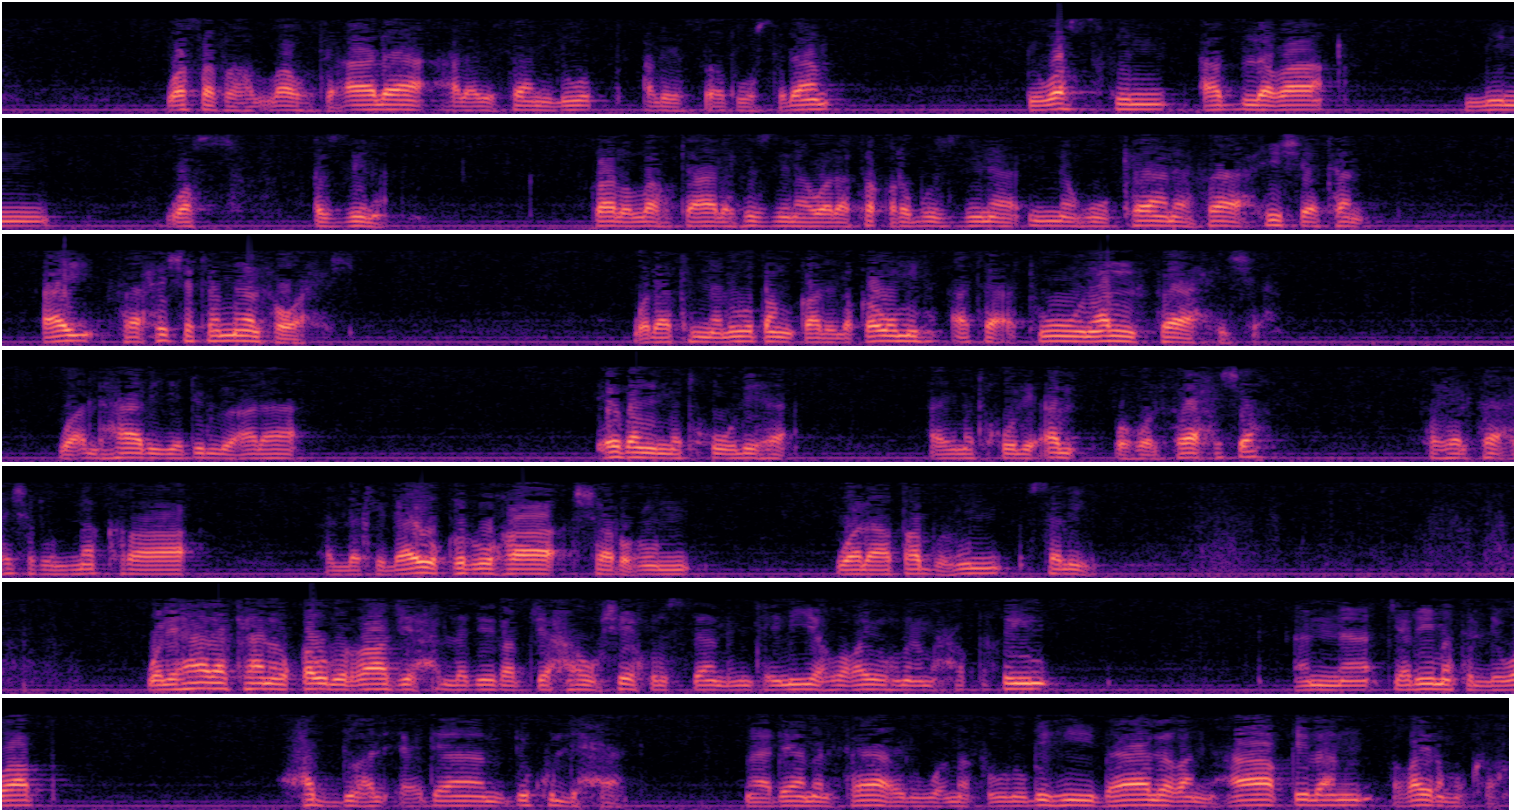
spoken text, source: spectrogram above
وصفها الله تعالى على لسان لوط عليه الصلاة والسلام بوصف أبلغ من وصف الزنا. قال الله تعالى في الزنا ولا تقربوا الزنا إنه كان فاحشة. أي فاحشة من الفواحش. ولكن لوطا قال لقومه أتأتون الفاحشة؟ وأن هذه يدل على عظم مدخولها أي مدخول ال وهو الفاحشة فهي الفاحشة النكرى التي لا يقرها شرع ولا طبع سليم. ولهذا كان القول الراجح الذي رجحه شيخ الإسلام ابن تيمية وغيره من المحققين أن جريمة اللواط حدها الإعدام بكل حال ما دام الفاعل والمفعول به بالغا عاقلا غير مكره.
